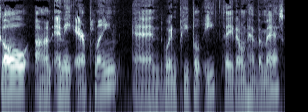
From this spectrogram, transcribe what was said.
go on any airplane and when people eat, they don't have a mask?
